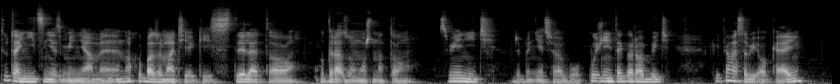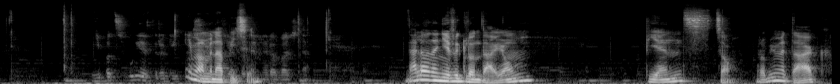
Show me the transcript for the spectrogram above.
Tutaj nic nie zmieniamy, no chyba, że macie jakieś style, to od razu można to zmienić, żeby nie trzeba było później tego robić. Klikamy sobie OK Nie potrzebuję drogich I mamy napisy. no ale one nie wyglądają, więc co? Robimy tak,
